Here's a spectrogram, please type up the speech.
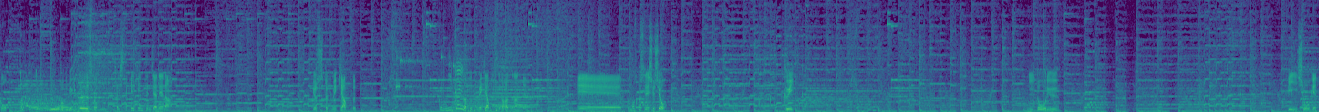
こう。ときめきブースト。大した経験点じゃねえな。よしときめきアップ。これ2回はときめきアップするはずなんで。えー、っともう少し練習しよう。クイック。二刀流。ピン賞ゲット。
